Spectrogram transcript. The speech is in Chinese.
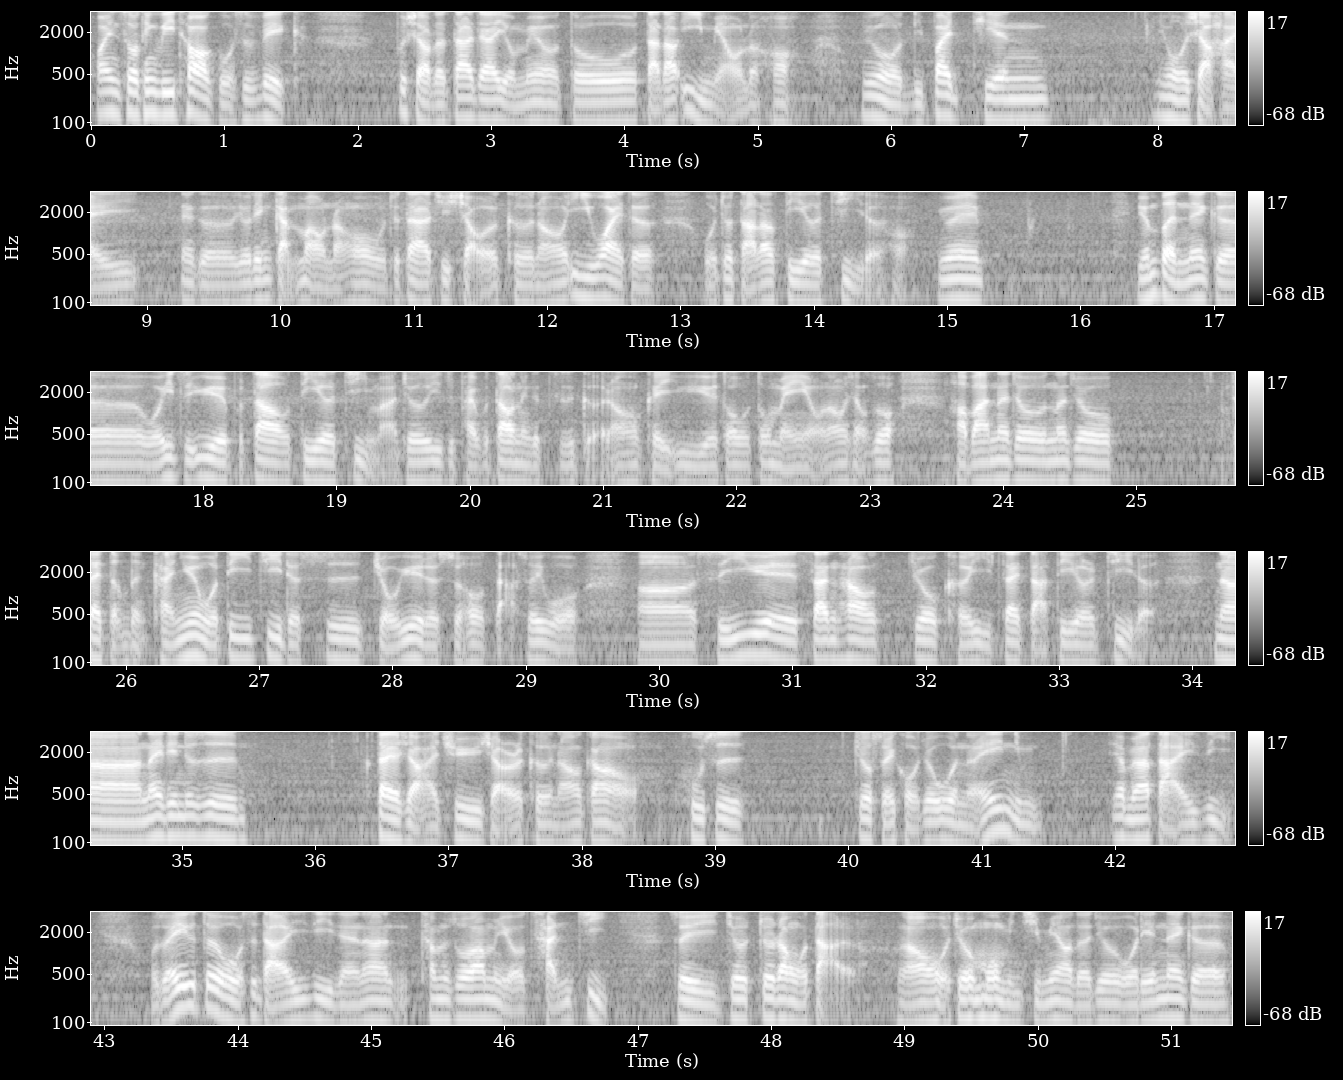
欢迎收听 V Talk，我是 Vic。不晓得大家有没有都打到疫苗了哈？因为我礼拜天，因为我小孩那个有点感冒，然后我就带他去小儿科，然后意外的我就打到第二剂了哈。因为原本那个我一直预约不到第二剂嘛，就一直排不到那个资格，然后可以预约都都没有，然后我想说，好吧，那就那就。再等等看，因为我第一季的是九月的时候打，所以我呃十一月三号就可以再打第二季了。那那一天就是带着小孩去小儿科，然后刚好护士就随口就问了：“哎、你们要不要打 AZ？” 我说：“哎、对，我是打 AZ 的。”那他们说他们有残剂，所以就就让我打了。然后我就莫名其妙的就我连那个。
